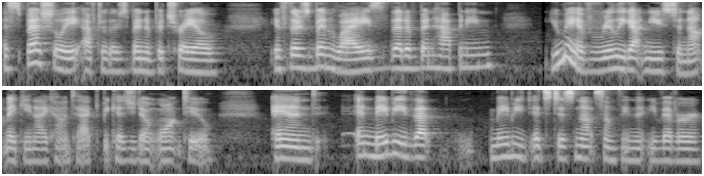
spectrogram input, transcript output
especially after there's been a betrayal. If there's been lies that have been happening, you may have really gotten used to not making eye contact because you don't want to. And and maybe that maybe it's just not something that you've ever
